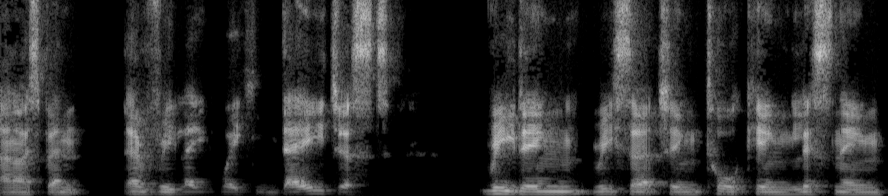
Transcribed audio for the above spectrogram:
And I spent every late waking day just reading, researching, talking, listening,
